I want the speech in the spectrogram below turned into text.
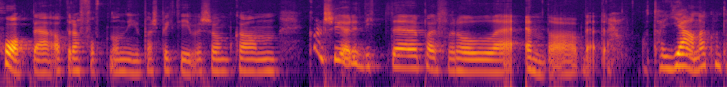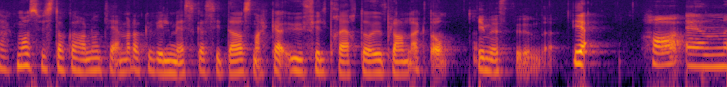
håper jeg at dere har fått noen nye perspektiver som kan kanskje gjøre ditt parforhold enda bedre. Og ta gjerne kontakt med oss hvis dere har noen tema dere vil vi skal sitte og snakke ufiltrert og uplanlagt om. I neste runde. Ja. Ha en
